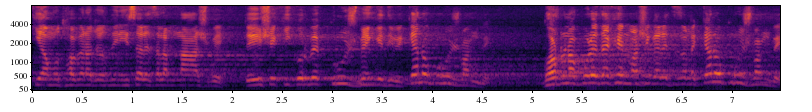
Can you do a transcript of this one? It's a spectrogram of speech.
কিয়ামত হবে না, যতদিন ঈসা আলাহ সাল্লাম না আসবে, তো এসে কি করবে? ক্রুশ ভেঙে দিবে। কেন ক্রুশ ভাঙবে? ঘটনা পড়ে দেখেন মাসিক আলী ইসলামে কেন পুরুষ ভাঙবে?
